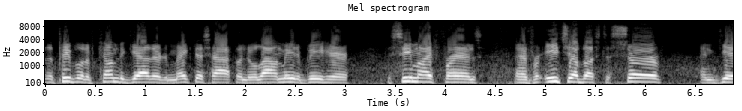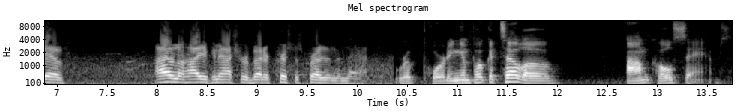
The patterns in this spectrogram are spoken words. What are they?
the people that have come together to make this happen, to allow me to be here, to see my friends, and for each of us to serve and give. I don't know how you can ask for a better Christmas present than that. Reporting in Pocatello, I'm Cole Sams.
